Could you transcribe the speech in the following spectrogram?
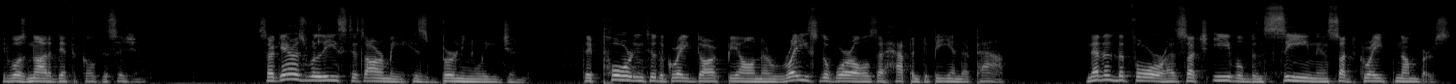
It was not a difficult decision. Sargeras released his army, his burning legion. They poured into the great dark beyond and razed the worlds that happened to be in their path. Never before has such evil been seen in such great numbers.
